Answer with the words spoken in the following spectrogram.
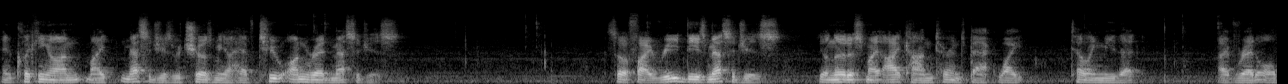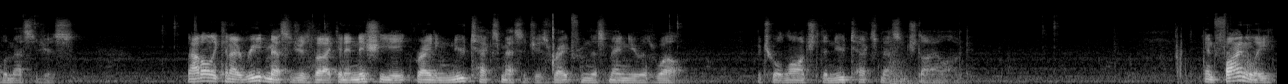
and clicking on my messages, which shows me I have two unread messages. So if I read these messages, you'll notice my icon turns back white, telling me that I've read all the messages. Not only can I read messages, but I can initiate writing new text messages right from this menu as well, which will launch the new text message dialog. And finally,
